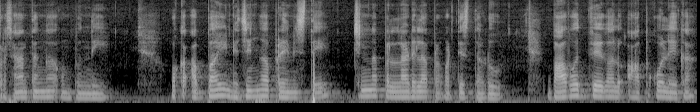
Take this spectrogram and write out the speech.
ప్రశాంతంగా ఉంటుంది. ఒక అబ్బాయి నిజంగా ప్రేమిస్తే చిన్న పిల్లాడిలా ప్రవర్తిస్తాడు. భావోద్వేగాలు ఆపుకోలేక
